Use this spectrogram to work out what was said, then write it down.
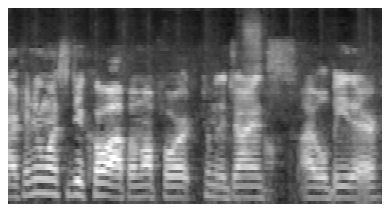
Alright, if anyone wants to do co-op, I'm up for it. Tomb of the Giants, I will be there.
